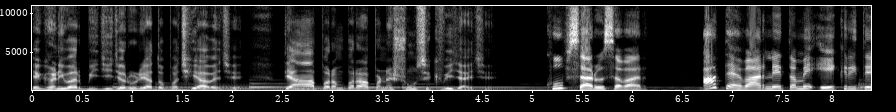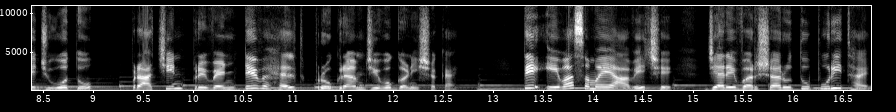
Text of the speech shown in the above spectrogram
એ ઘણીવાર બીજી જરૂરિયાતો પછી આવે છે. ત્યાં આ પરંપરા આપણને શું શીખવી જાય છે? ખૂબ સારો સવાર આ તહેવારને તમે એક રીતે જુઓ તો પ્રાચીન પ્રિવેન્ટિવ હેલ્થ પ્રોગ્રામ જેવો ગણી શકાય. તે એવા સમયે આવે છે જ્યારે વર્ષા ઋતુ પૂરી થાય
